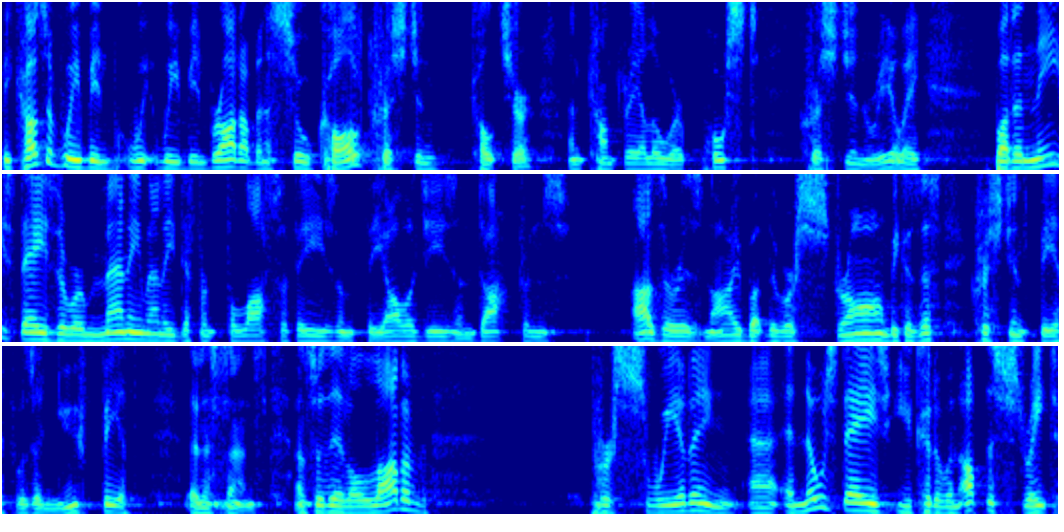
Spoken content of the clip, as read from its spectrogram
because of we've been, we, we've been brought up in a so called Christian culture and country, although we're post Christian really. But in these days, there were many, many different philosophies and theologies and doctrines, as there is now, but they were strong because this Christian faith was a new faith in a sense. And so they had a lot of persuading. Uh, in those days, you could have went up the street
